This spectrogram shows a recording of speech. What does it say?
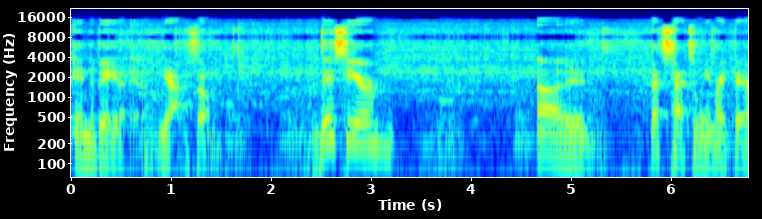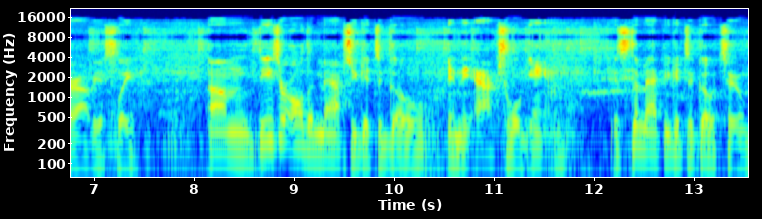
in the beta. Yeah, so this here, uh, that's Tatooine right there, obviously. Um, these are all the maps you get to go in the actual game. It's the map you get to go to.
